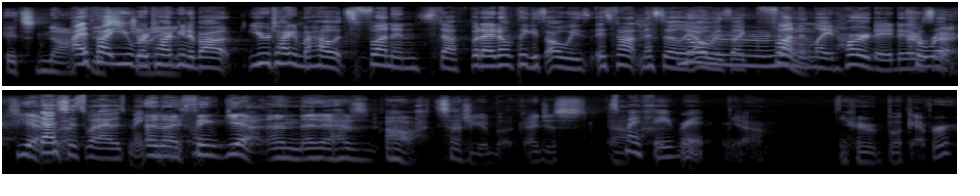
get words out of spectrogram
It's not. I thought you were giant- talking about you were talking about how it's fun and stuff, but I don't think it's always it's not necessarily No, no, always no, like no, no, fun no. and lighthearted. There's a- Correct. Yeah, that's but- just what I was making. And I of. think yeah, and, and it has oh, it's such a good book. I just it's my ah, favorite. yeah. Your favorite book ever?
